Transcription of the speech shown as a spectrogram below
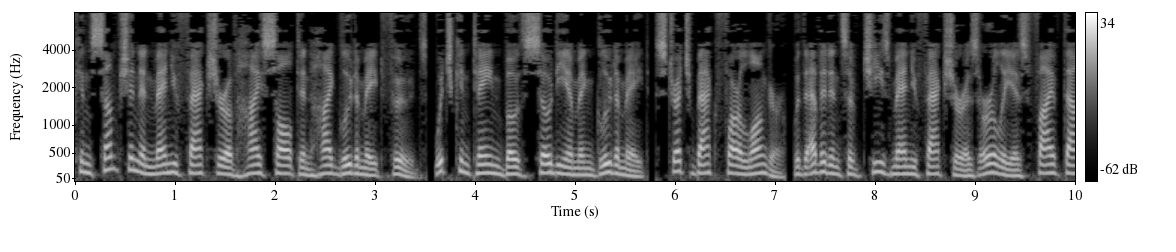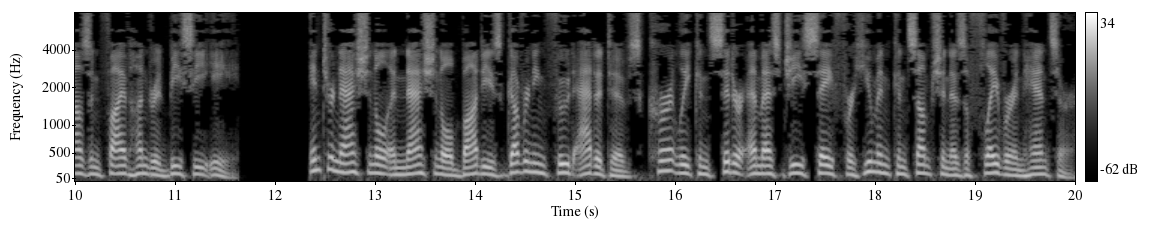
Consumption and manufacture of high salt and high glutamate foods, which contain both sodium and glutamate, stretch back far longer, with evidence of cheese manufacture as early as 5500 BCE. International and national bodies governing food additives currently consider MSG safe for human consumption as a flavor enhancer.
